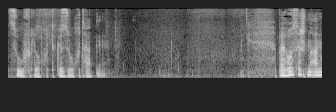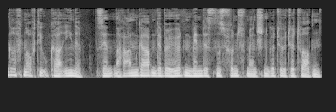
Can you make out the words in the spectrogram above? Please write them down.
Zuflucht gesucht hatten. Bei russischen Angriffen auf die Ukraine sind nach Angaben der Behörden mindestens fünf Menschen getötet worden.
